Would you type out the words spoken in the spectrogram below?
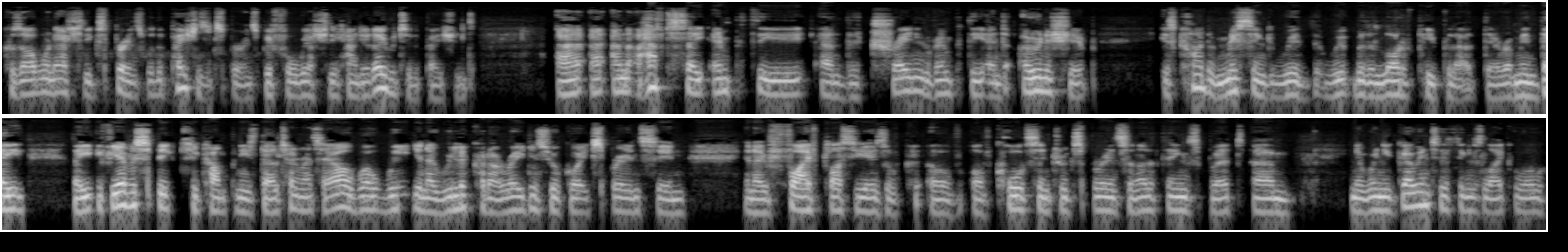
because I want to actually experience what the patient's experience before we actually hand it over to the patient. Uh, and I have to say, empathy and the training of empathy and ownership is kind of missing with, with, with a lot of people out there. I mean, they, they if you ever speak to companies, they'll turn around and say, "Oh, well, we you know we look at our agents who've got experience in you know five plus years of of, of call center experience and other things," but um, you know when you go into things like, well,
